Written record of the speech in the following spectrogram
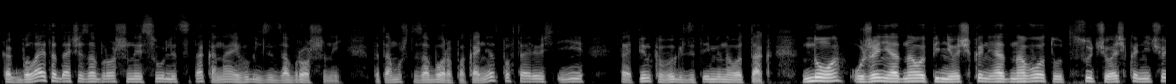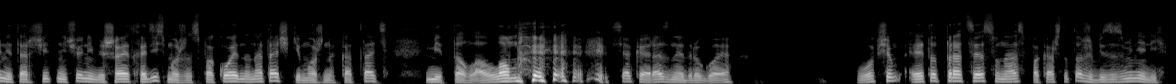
Как была эта дача заброшенной с улицы, так она и выглядит заброшенной, потому что забора пока нет, повторюсь, и тропинка выглядит именно вот так. Но уже ни одного пенечка, ни одного тут сучочка, ничего не торчит, ничего не мешает. Ходить можно спокойно, на тачке можно катать, металлолом, всякое разное другое. В общем, этот процесс у нас пока что тоже без изменений.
